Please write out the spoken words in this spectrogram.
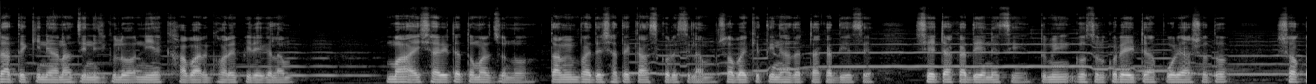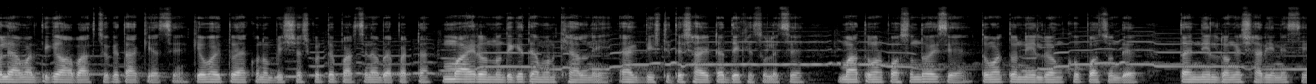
রাতে কিনে আনা জিনিসগুলো নিয়ে খাবার ঘরে ফিরে গেলাম। মা, এই শাড়িটা তোমার জন্য। তামিম ভাইদের সাথে কাজ করেছিলাম। সবাইকে তিন হাজার টাকা দিয়েছে। সেই টাকা দিয়ে এনেছি। তুমি গোসল করে এইটা পরে আসো তো। সকলে আমার দিকে অবাক চোখে তাকিয়ে আছে। কেউ হয়তো এখনও বিশ্বাস করতে পারছে না ব্যাপারটা। মায়ের অন্যদিকে তেমন খেয়াল নেই। এক দৃষ্টিতে শাড়িটা দেখে চলেছে। মা, তোমার পছন্দ হয়েছে? তোমার তো নীল রং খুব পছন্দের, তাই নীল রঙের শাড়ি এনেছি।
